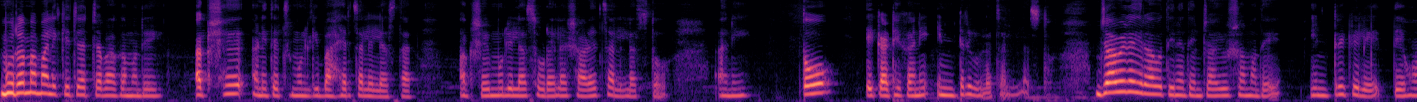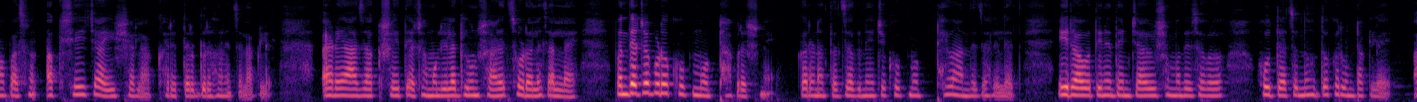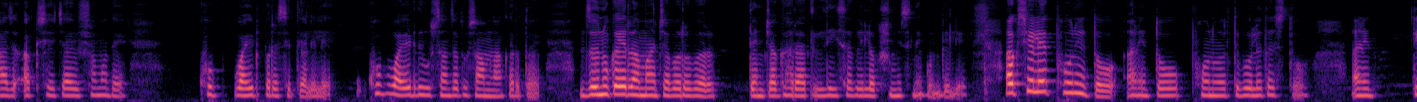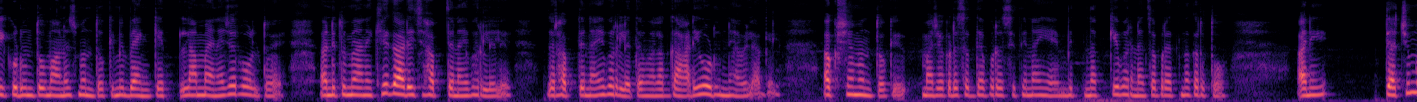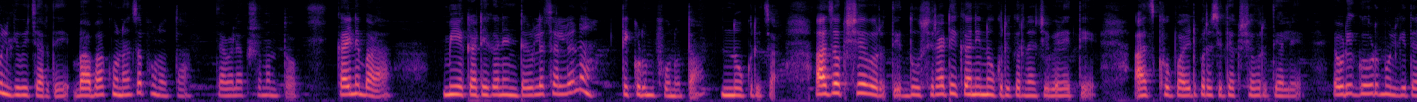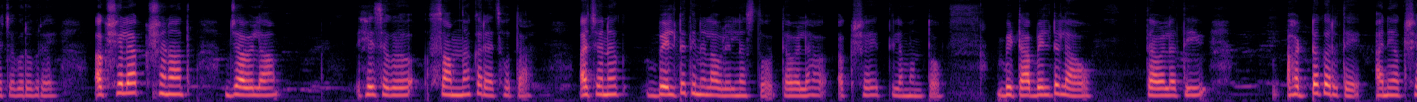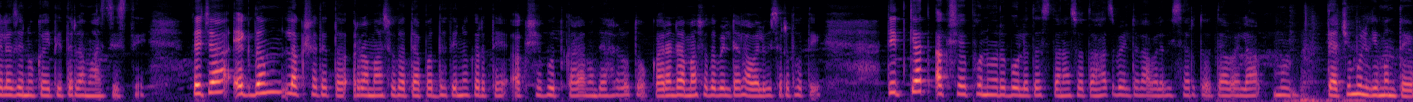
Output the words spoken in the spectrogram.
मुरमा मालिकेच्या आजच्या भागामध्ये अक्षय आणि त्याची मुलगी बाहेर चाललेले असतात. अक्षय मुलीला सोडायला शाळेत चाललेला असतो आणि तो एका ठिकाणी इंटरव्ह्यूला चाललेला असतो. ज्यावेळेला इरावतीने त्यांच्या आयुष्यामध्ये एंट्री केली तेव्हापासून अक्षयच्या आयुष्याला खरं तर ग्रहणाचं लागलं आहे आणि आज अक्षय त्याच्या मुलीला घेऊन शाळेत सोडायला चालला आहे पण त्याच्यापुढं खूप मोठा प्रश्न आहे. कारण आता जगण्याचे खूप मोठे वांदे झालेले आहेत. इरावतीने त्यांच्या आयुष्यामध्ये सगळं होत्याचं नव्हतं करून टाकलं आहे आज अक्षयच्या आयुष्यामध्ये खूप वाईट परिस्थिती आलेली आहे. खूप वाईट दिवसांचा तो सामना करतो आहे जणू काही रमाच्या बरोबर त्यांच्या घरातली सगळी लक्ष्मीच निघून गेली आहे. अक्षयला एक फोन येतो आणि तो फोनवरती बोलत असतो. आणि तिकडून तो माणूस म्हणतो की मी बँकेतला मॅनेजर बोलतो आहे आणि तुम्ही आणखी गाडीचे हप्ते नाही भरलेले. जर हप्ते नाही भरले तर मला गाडी ओढून न्यावी लागेल. अक्षय म्हणतो की माझ्याकडे सध्या परिस्थिती नाही आहे. मी नक्की भरण्याचा प्रयत्न करतो. आणि त्याची मुलगी विचारते बाबा कोणाचा फोन होता? त्यावेळेला अक्षय म्हणतो काही नाही बाळा मी एका ठिकाणी इंटरव्ह्यूला चाललो ना तिकडून फोन होता नोकरीचा. आज अक्षयवरती दुसऱ्या ठिकाणी नोकरी करण्याची वेळ येते. आज खूप वाईट परिस्थिती अक्षयवरती आली आहे. एवढी गोड मुलगी त्याच्याबरोबर आहे. अक्षयला क्षणात ज्यावेळेला हे सगळं सामना करायचा होता अचानक बेल्ट तिनं लावलेला नसतो. त्यावेळेला अक्षय तिला म्हणतो बेटा बेल्ट लाव. त्यावेळेला ती हट्ट करते आणि अक्षयला जणू काही तिथं रमास दिसते. त्याच्या एकदम लक्षात येतं रमासुद्धा त्या पद्धतीनं करते. अक्षय भूतकाळामध्ये हरवतो कारण रमासुद्धा बेल्ट लावायला विसरत होती. तितक्यात अक्षय फोनवर बोलत असताना स्वतःच बेल्ट लावायला विसरतो. त्यावेळेला मु त्याची मुलगी म्हणते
